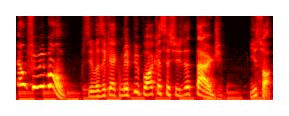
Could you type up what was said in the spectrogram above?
É um filme bom. Se você quer comer pipoca, assistir de tarde. E só.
